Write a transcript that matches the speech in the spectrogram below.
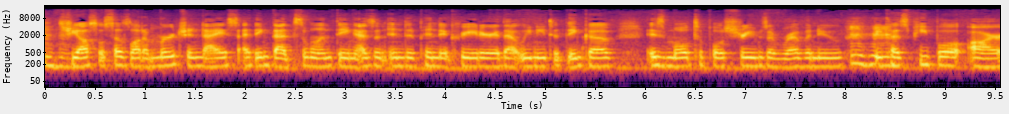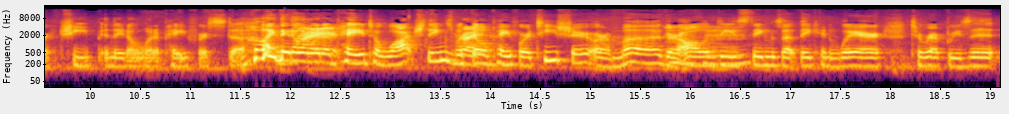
Mm-hmm. She also sells a lot of merchandise. I think that's one thing as an independent creator that we need to think of is multiple streams of revenue mm-hmm. because people are cheap and they don't want to pay for stuff. like they don't want to pay to watch things, but Right. they'll pay for a T-shirt or a mug or all of these mm-hmm. things that they can wear to represent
